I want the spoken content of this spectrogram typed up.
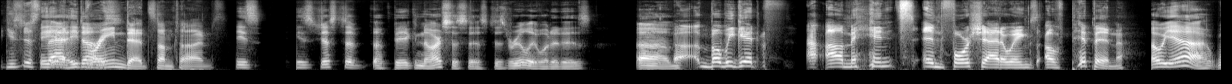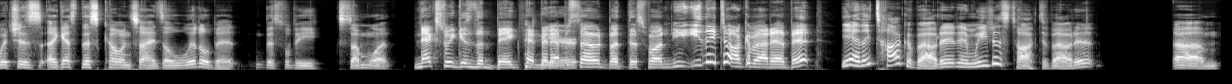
he's just Yeah, that he does. brain dead sometimes. he's he's just a, a big narcissist is really what it is. Um Uh, but we get um hints and foreshadowings of Pippin. oh yeah, which is I guess this coincides a little bit. This will be somewhat Next week is the big Pippin Mirror. episode, but this one y- they talk about it a bit. Yeah, they talk about it and we just talked about it. Um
